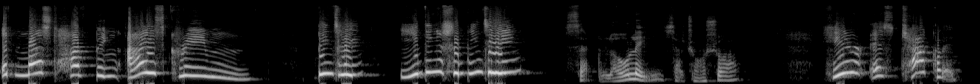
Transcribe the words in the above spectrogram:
It must have been ice cream. 冰淇淋，一定是冰淇淋。” said Lolly. 小虫说：“Here is chocolate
